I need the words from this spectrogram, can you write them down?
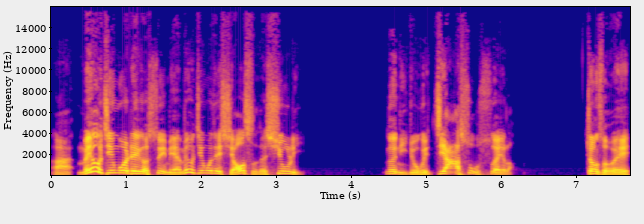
啊，没有经过这个睡眠，没有经过这小死的修理，那你就会加速衰老。正所谓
